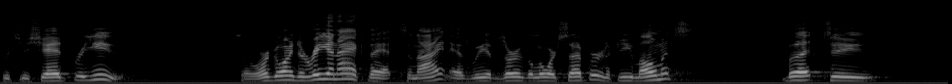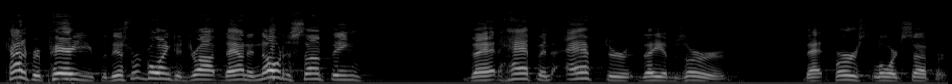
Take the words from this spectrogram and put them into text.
which is shed for you. So we're going to reenact that tonight as we observe the Lord's Supper in a few moments. But to kind of prepare you for this, we're going to drop down and notice something that happened after they observed that first Lord's Supper.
